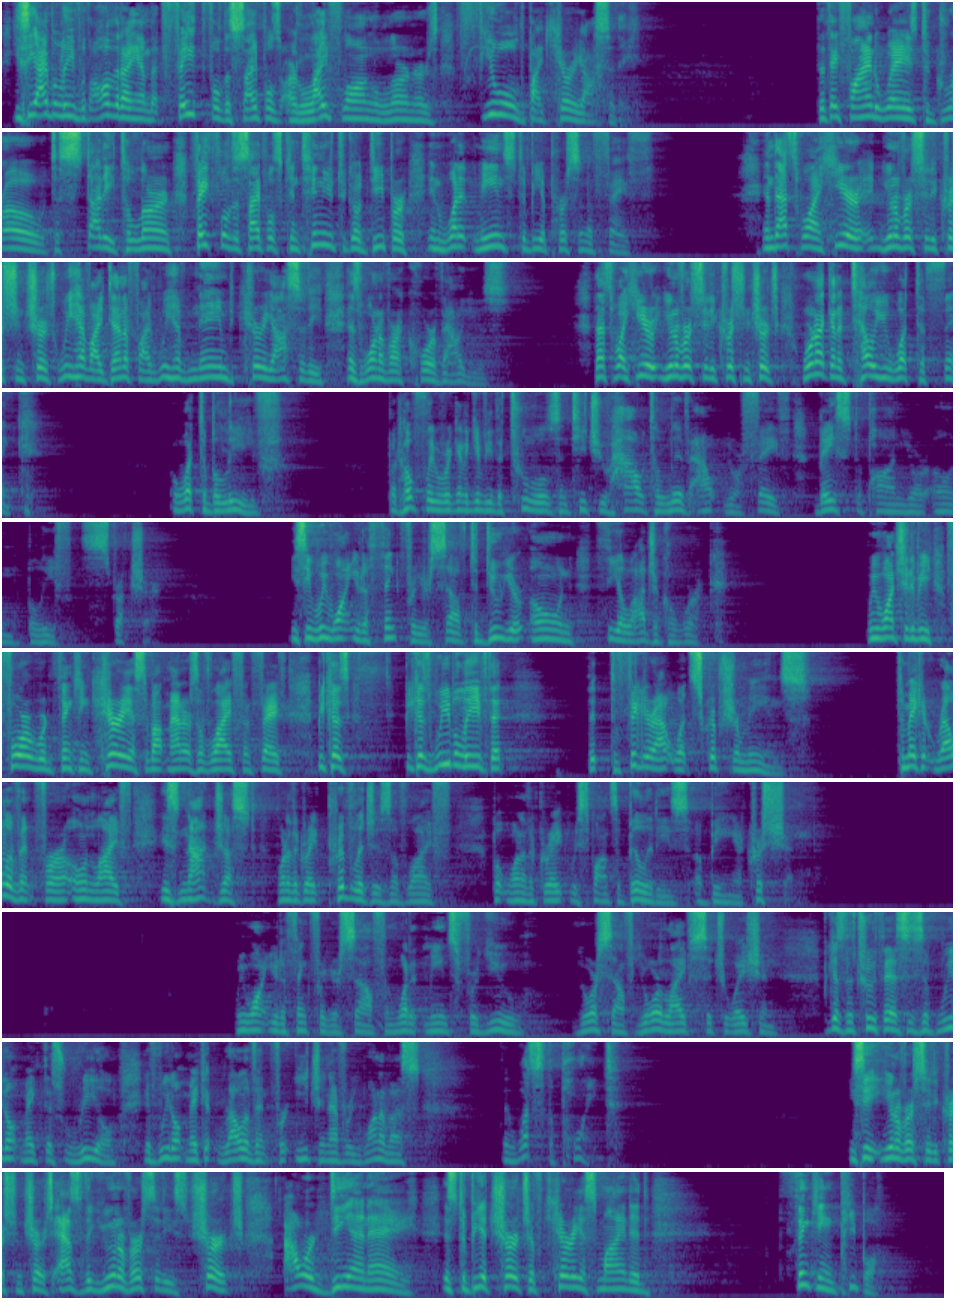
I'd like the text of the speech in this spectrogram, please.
You see, I believe with all that I am that faithful disciples are lifelong learners fueled by curiosity that they find ways to grow, to study, to learn. Faithful disciples continue to go deeper in what it means to be a person of faith. And that's why here at University Christian Church, we have identified, we have named curiosity as one of our core values. That's why here at University Christian Church, we're not going to tell you what to think or what to believe. But hopefully, we're going to give you the tools and teach you how to live out your faith based upon your own belief structure. You see, we want you to think for yourself, to do your own theological work. We want you to be forward thinking, curious about matters of life and faith, because, because we believe that, that to figure out what Scripture means, to make it relevant for our own life, is not just one of the great privileges of life but one of the great responsibilities of being a Christian. We want you to think for yourself and what it means for you, yourself, your life situation. Because the truth is, is if we don't make this real, if we don't make it relevant for each and every one of us, then what's the point? You see, University Christian Church, as the university's church, our DNA is to be a church of curious minded, thinking people.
